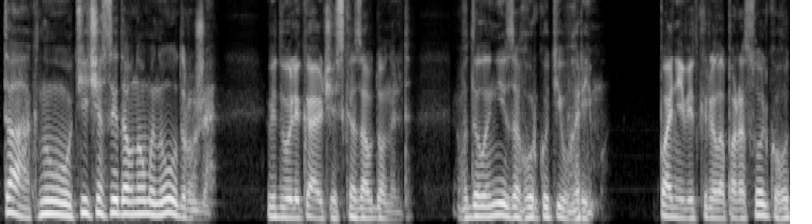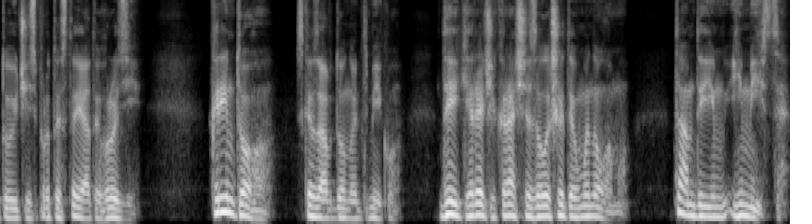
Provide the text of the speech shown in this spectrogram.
Так, ну, ті часи давно минули, друже, відволікаючись, сказав Дональд. Вдалині загуркотів грім. Пані відкрила парасольку, готуючись протистояти грозі. Крім того, сказав Дональд Міку, деякі речі краще залишити в минулому, там, де їм і місце.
